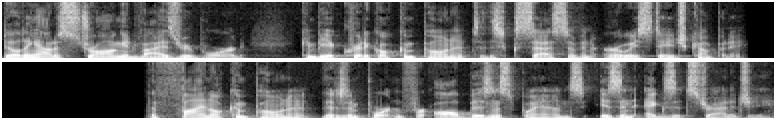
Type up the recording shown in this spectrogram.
Building out a strong advisory board can be a critical component to the success of an early stage company. The final component that is important for all business plans is an exit strategy.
